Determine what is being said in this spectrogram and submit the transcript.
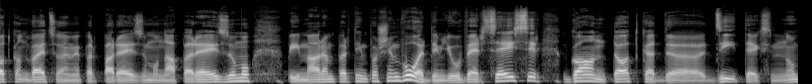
Otkon vaicājumi par pareizumu un apareizumu, piemēram, par tiem pašiem vārdiem. Jo versijas ir gan tad, kad uh, dzīt, teiksim, nu,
